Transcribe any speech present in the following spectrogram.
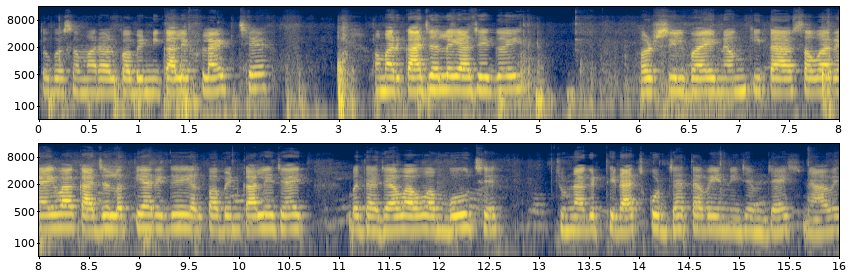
તો બસ અમારા અલ્પાબેનની કાલે ફ્લાઇટ છે. અમારે કાજલ આજે ગઈ. હર્ષિલભાઈ ને અંકિતા સવારે આવ્યા. કાજલ અત્યારે ગઈ. અલ્પાબેન કાલે જાય. બધા જવા આવવામાં બહુ છે. જુનાગઢથી રાજકોટ જતા હોય એની જેમ જઈશ ને આવે.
